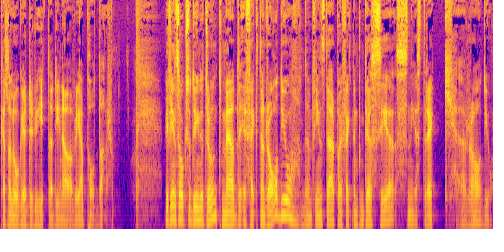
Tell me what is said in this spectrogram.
kataloger där du hittar dina övriga poddar. Vi finns också dygnet runt med Effekten Radio. Den finns där på effekten.se radio.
